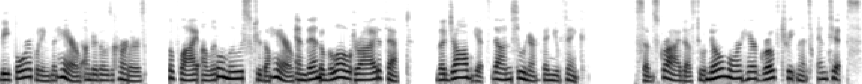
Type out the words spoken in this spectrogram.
Before putting the hair under those curlers, apply a little mousse to the hair and then a blow-dried effect. The job gets done sooner than you think. Subscribe us to know more hair growth treatments and tips.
